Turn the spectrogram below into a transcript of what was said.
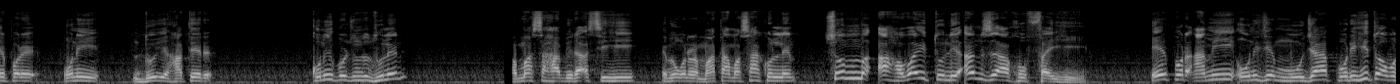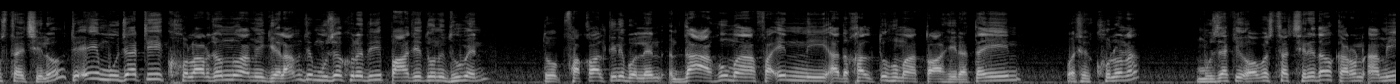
এরপরে উনি দুই হাতের কোনই পর্যন্ত ধুলেন? মাসাহাবি রাসিহি এবং ওনার মাথা মাসা করলেন তুলি আনজা এরপর আমি, উনি যে মুজা পরিহিত অবস্থায় ছিল তো এই মুজাটি খোলার জন্য আমি গেলাম, যে মুজা খুলে দিই পা যেহেতু উনি ধুবেন, তো ফকাল তিনি বললেন দা হুমা ফাইন্নি আদখাল তুহুমা তাহিরাতাইন। বলছে, খুলো না, মুজাকে অবস্থা ছেড়ে দাও, কারণ আমি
